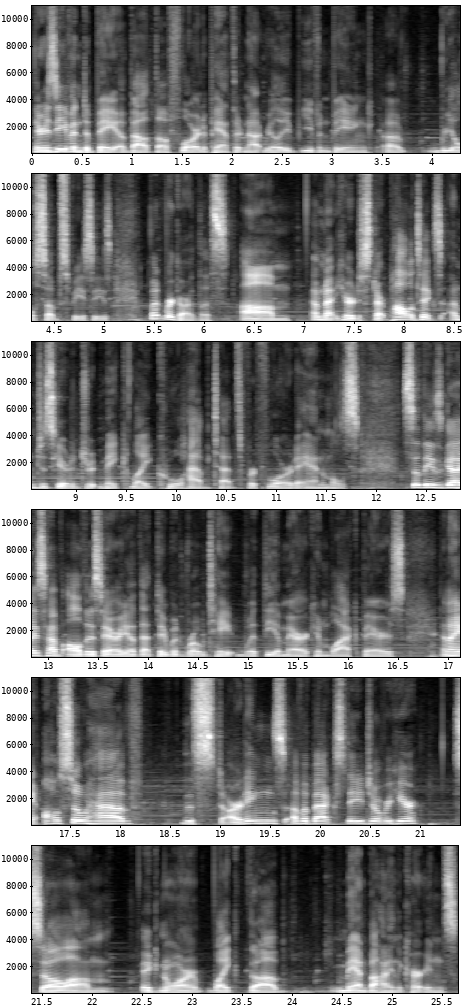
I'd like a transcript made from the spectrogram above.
There's even debate about the Florida panther not really even being a real subspecies, but regardless, um, I'm not here to start politics. I'm just here to make like cool habitats for Florida animals. So these guys have all this area that they would rotate with the American black bears, and I also have the startings of a backstage over here. So um, ignore like the man behind the curtains.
